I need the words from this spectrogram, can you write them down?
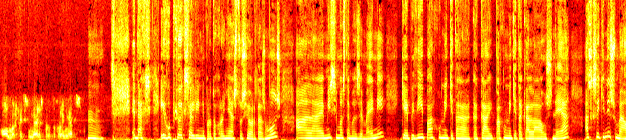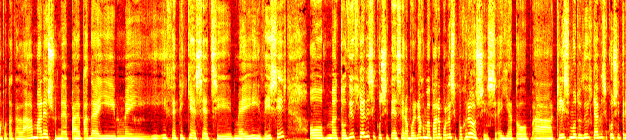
όμορφες ημέρες πρωτοχρονιάς. Εντάξει, λίγο πιο εξελίνη η πρωτοχρονιά στους εορτασμούς αλλά εμείς είμαστε μαζεμένοι και επειδή υπάρχουν και τα κακά, υπάρχουν και τα καλά ως νέα, ας ξεκινήσουμε από τα καλά. Μ' αρέσουν πάντα οι, με, οι, οι θετικές έτσι με οι ειδήσεις. το 2024 μπορεί να έχουμε πάρα πολλές υποχρεώσεις για το α, κλείσιμο του 2023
